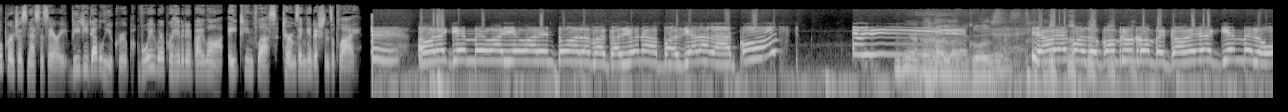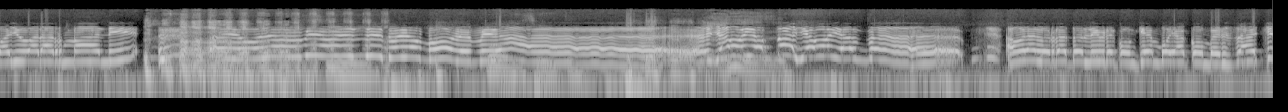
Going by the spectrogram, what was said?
No purchase necessary. VGW Group. Void where prohibited by law. 18 plus. Terms and conditions apply. ¿Ahora quién me va a llevar en todas las vacaciones a pasear a la costa? A la cosa. Y ahora cuando compre un rompecabezas, ¿quién me lo va a ayudar Armani? Ay, Dios mío, bendito, yo pobre, mira ya voy a paz. Ahora los ratos libres, ¿con quién voy a conversar? che?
